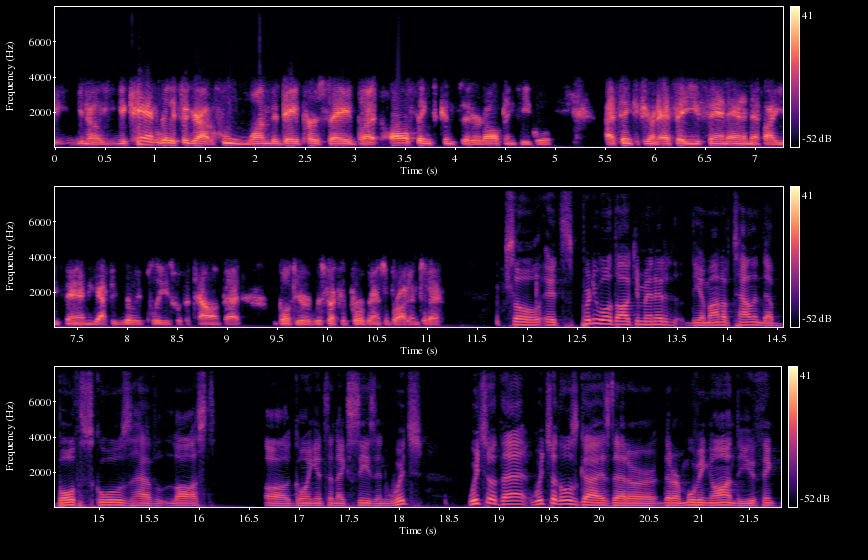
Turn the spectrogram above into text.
you know, you can't really figure out who won the day per se, but all things considered, all things equal, I think if you're an FAU fan and an FIU fan, you have to be really pleased with the talent that both your respective programs have brought in today. So it's pretty well documented the amount of talent that both schools have lost uh, going into next season. Which which of that which of those guys that are that are moving on do you think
